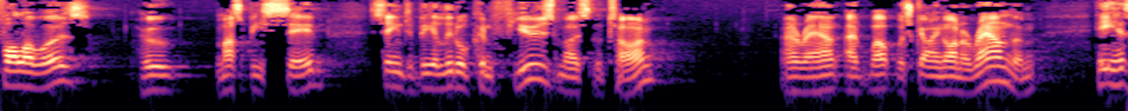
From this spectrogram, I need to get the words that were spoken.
followers who, must be said, seemed to be a little confused most of the time around at what was going on around them, he has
